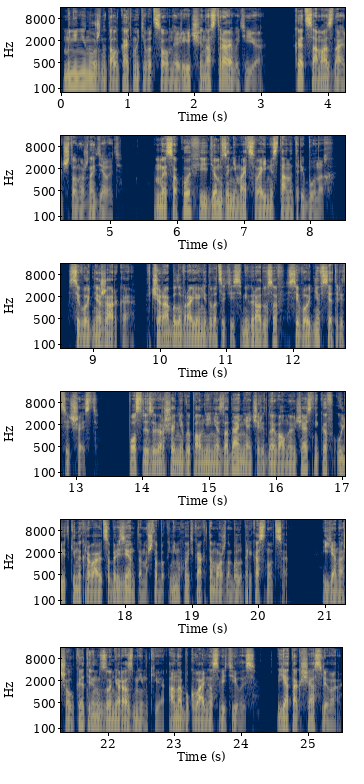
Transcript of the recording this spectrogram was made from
Мне не нужно толкать мотивационные речи, настраивать ее. Кэт сама знает, что нужно делать. Мы с Окофи идем занимать свои места на трибунах. Сегодня жарко. Вчера было в районе 27 градусов, сегодня все 36. После завершения выполнения задания очередной волной участников улитки накрываются брезентом, чтобы к ним хоть как-то можно было прикоснуться. Я нашел Кэтрин в зоне разминки. Она буквально светилась. Я так счастлива.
